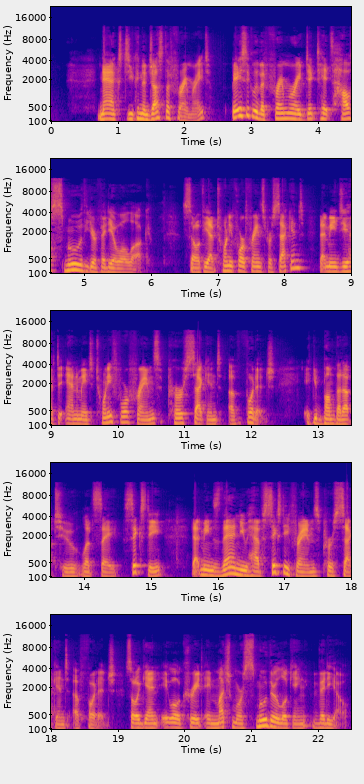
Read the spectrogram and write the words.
Next, you can adjust the frame rate. Basically, the frame rate dictates how smooth your video will look. So if you have 24 frames per second, that means you have to animate 24 frames per second of footage. If you bump that up to, let's say, 60, that means then you have 60 frames per second of footage. So again, it will create a much more smoother looking video.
